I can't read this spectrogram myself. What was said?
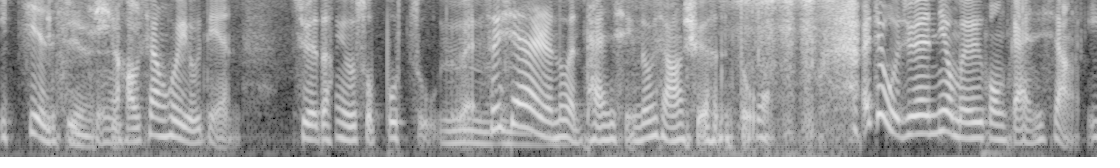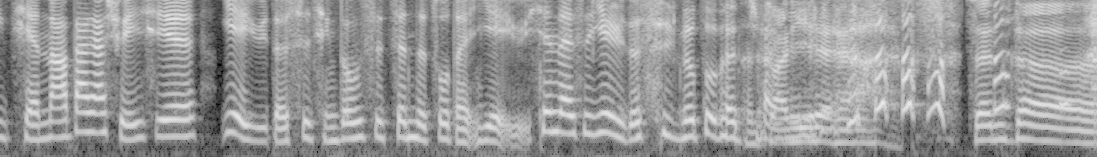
一件事情，好像会有点。觉得有所不足，对不对？所以现在人都很贪心，都想要学很多。而且我觉得你有没有一种感想？以前呢，大家学一些业余的事情，都是真的做的很业余；现在是业余的事情都做的很专业。真的，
